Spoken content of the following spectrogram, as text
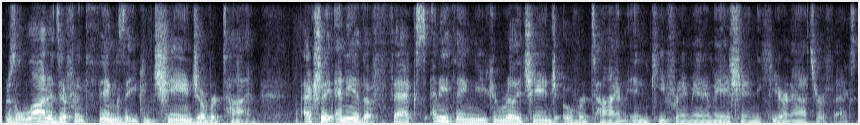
There's a lot of different things that you can change over time. Actually, any of the effects, anything you can really change over time in keyframe animation here in After Effects.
